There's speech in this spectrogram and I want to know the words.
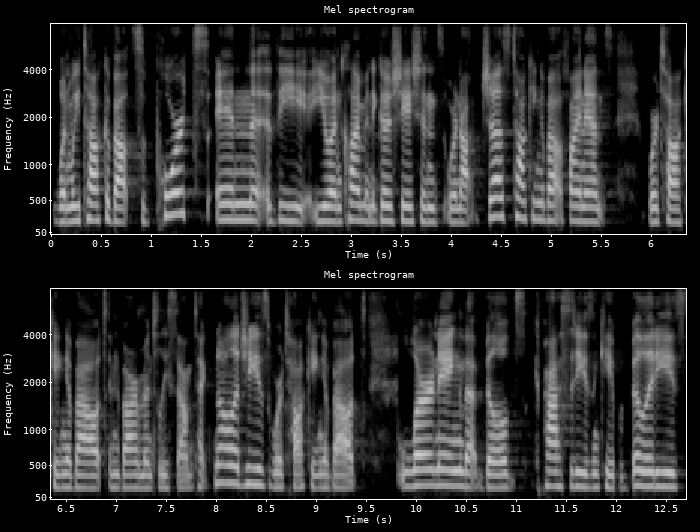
when we talk about supports in the UN climate negotiations, we're not just talking about finance, we're talking about environmentally sound technologies, we're talking about learning that builds capacities and capabilities,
